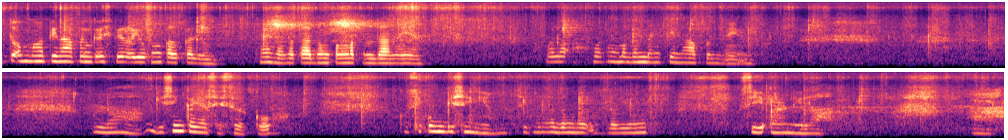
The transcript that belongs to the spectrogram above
Ito ang mga tinapon guys. Pero ayokong kalkalin. Ay, nakatadong pang matanda na yan. Wala, walang magandang tinapon na yun. Wala. Gising kaya si sir ko? Kasi kung gising yun, siguradong may ilaw yung CR nila. Ah.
